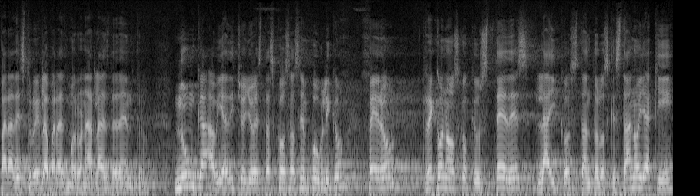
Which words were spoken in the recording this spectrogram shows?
para destruirla, para desmoronarla desde dentro. Nunca había dicho yo estas cosas en público, pero reconozco que ustedes, laicos, tanto los que están hoy aquí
